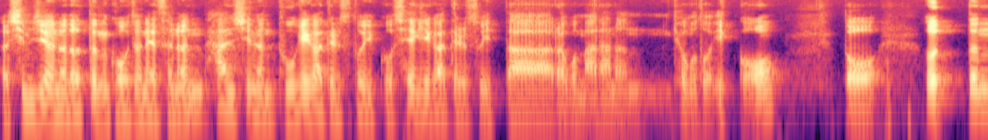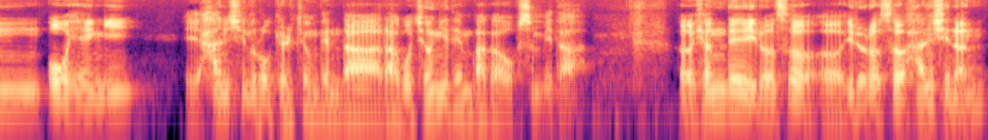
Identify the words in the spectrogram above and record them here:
어, 심지어는 어떤 고전에서는 한신은 두 개가 될 수도 있고 세 개가 될 수 있다라고 말하는 경우도 있고 또 어떤 오행이 한신으로 결정된다라고 정의된 바가 없습니다. 어, 현대에 이르러서 어, 이르러서 한신은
